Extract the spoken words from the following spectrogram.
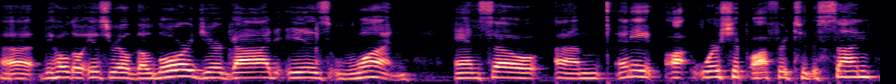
Uh, Behold, O Israel, the Lord your God is one. And so um, any uh, worship offered to the Son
